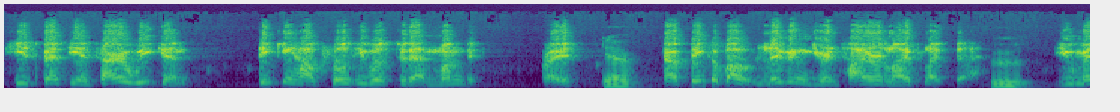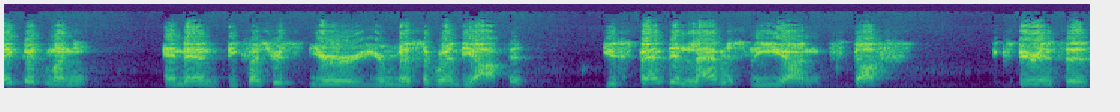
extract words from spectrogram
He spent the entire weekend thinking how close he was to that Monday, right? Yeah. Now think about living your entire life like that. Mm. You make good money, and then because you're you're you're miserable in the office, you spend it lavishly on stuff, experiences,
